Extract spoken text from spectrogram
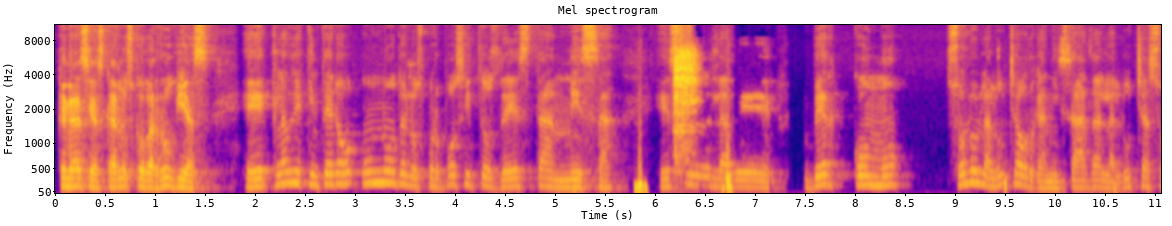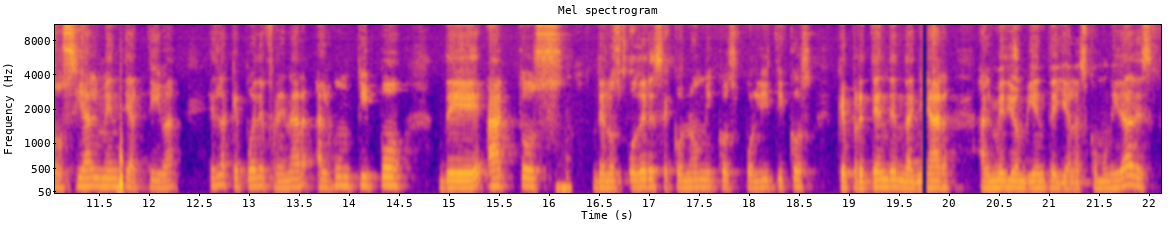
Gracias, Carlos Covarrubias. Eh, Claudia Quintero, uno de los propósitos de esta mesa es la de ver cómo Solo la lucha organizada, la lucha socialmente activa, es la que puede frenar algún tipo de actos de los poderes económicos, políticos que pretenden dañar al medio ambiente y a las comunidades.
